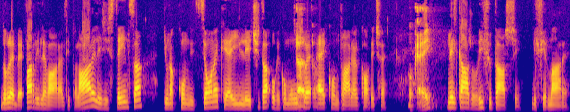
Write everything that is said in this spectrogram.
dovrebbe far rilevare al titolare l'esistenza di una condizione che è illecita o che comunque certo. è contraria al codice. Ok. Nel caso rifiutarsi di firmare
